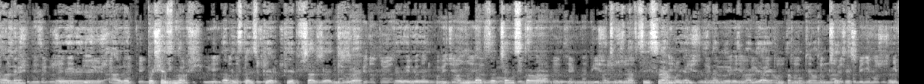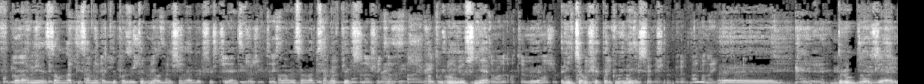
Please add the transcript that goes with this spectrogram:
ale, e, ale to się znosi. Prawda? Więc to jest pier, pierwsza rzecz, że e, oni bardzo często, znaczy wyznawcy islamu, jak z nami rozmawiają, to mówią przecież w Koranie są napisane takie pozytywne odniesienia do chrześcijaństwa, ale one są napisane w pierwszym księdze, później już nie. E, Liczą się te późniejsze księgi. E, drugie, że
